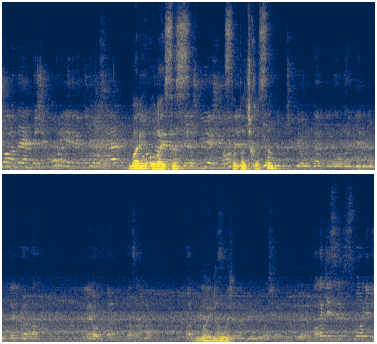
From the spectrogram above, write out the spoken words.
şu anda yaklaşık 17 bin futbol sever Bari olaysız stat'tan çıkılsın. Aynen var. bizlerden büyük bir başarı. Kutluyorum. Balıkesir Spor gibi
